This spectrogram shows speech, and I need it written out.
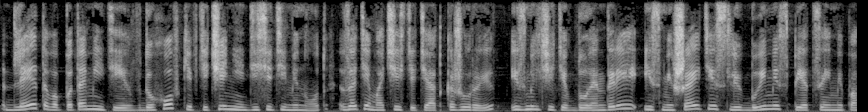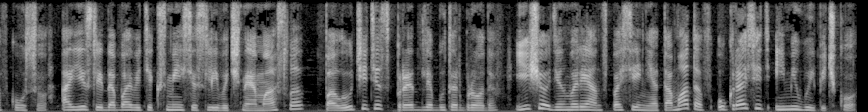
Для этого потомите их в духовке в течение 10 минут, затем очистите от кожуры, измельчите в блендере и смешайте с любыми специями по вкусу. А если добавите к смеси сливочное масло, получите спред для бутербродов. Еще один вариант спасения томатов – украсить ими выпечку.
